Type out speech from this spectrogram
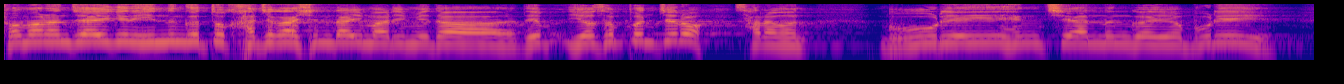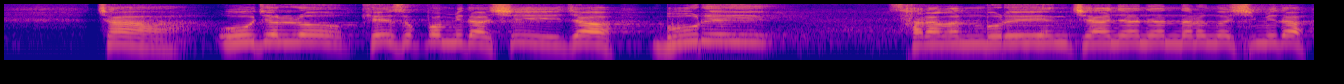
교만한 자에게는 있는 것도 가져가신다 이 말입니다. 네, 여섯 번째로 사랑은 무례히 행치 않는 거예요. 무례히. 자, 5절로 계속 봅니다. 시작. 무례히 사랑은 무례히 행치 아니한다는 것입니다.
